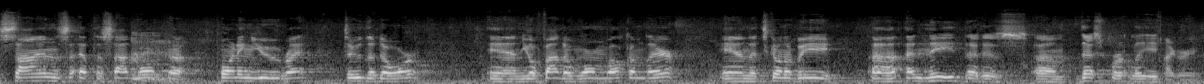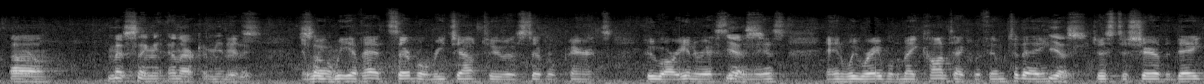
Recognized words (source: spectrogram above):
signs at the sidewalk uh, pointing you right to the door, and you'll find a warm welcome there. And it's going to be uh, a need that is um, desperately I agree. uh, missing in our community. Yes. And So- we, we have had several reach out to us, several parents who are interested Yes. in this. And we were able to make contact with them today. Yes. Just to share the date.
